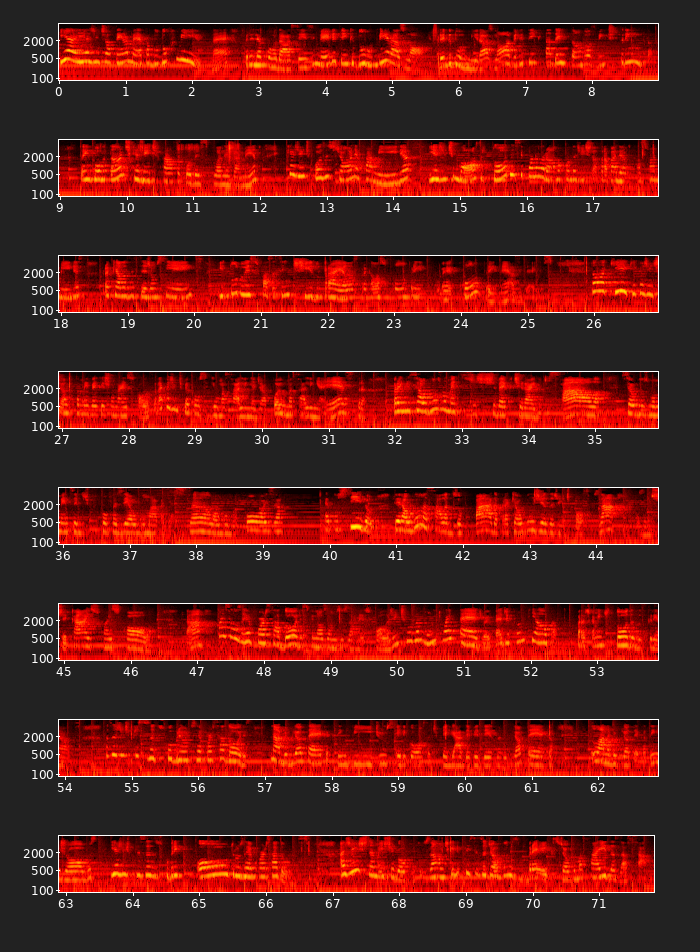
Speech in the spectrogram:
E aí a gente já tem a meta do dormir, né? Para ele acordar às 6 e meia, ele tem que dormir às 9. Para ele dormir às 9, ele tem que estar tá deitando às 20 e 30. Então é importante que a gente faça todo esse planejamento, que a gente posicione a família e a gente mostre todo esse panorama quando a gente está trabalhando com as famílias, para que elas estejam cientes e tudo isso faça sentido para elas, para que elas comprem, é, comprem né, as ideias. Então aqui, o que, que a gente também vai questionar a escola? Será que a gente vai conseguir uma salinha de apoio, uma salinha extra, para iniciar alguns momentos se a gente tiver que tirar ele de sala, se alguns momentos ele for fazer alguma avaliação, alguma coisa? É possível ter alguma sala desocupada para que alguns dias a gente possa usar? Nós vamos checar isso com a escola tá? Quais são os reforçadores que nós vamos usar na escola? A gente usa muito o iPad, o iPad é campeão para praticamente todas as crianças. Mas a gente precisa descobrir outros reforçadores. Na biblioteca, que tem vídeos, ele gosta de pegar DVDs na biblioteca. Lá na biblioteca tem jogos e a gente precisa descobrir outros reforçadores. A gente também chegou à conclusão de que ele precisa de alguns breaks, de algumas saídas da sala,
